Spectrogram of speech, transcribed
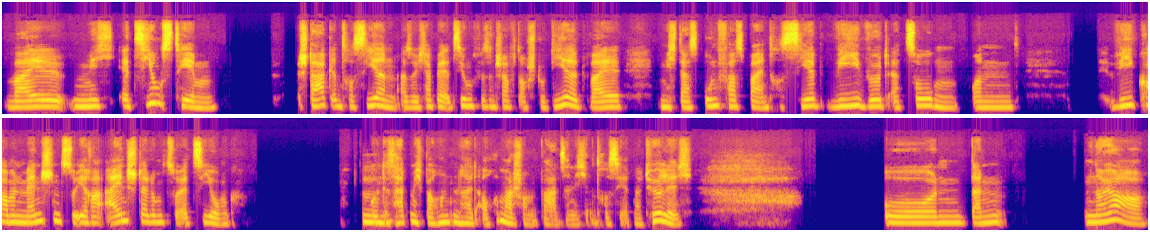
weil mich Erziehungsthemen stark interessieren. Also ich habe ja Erziehungswissenschaft auch studiert, weil mich das unfassbar interessiert. Wie wird erzogen und wie kommen Menschen zu ihrer Einstellung zur Erziehung? Mhm. Und das hat mich bei Hunden halt auch immer schon wahnsinnig interessiert, natürlich. Und dann, naja,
